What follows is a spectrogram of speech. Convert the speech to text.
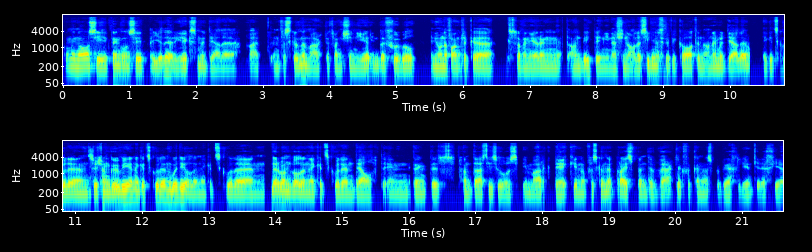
kombinasie. Ek dink ons het 'n hele reeks modelle wat in verskillende markte funksioneer en byvoorbeeld in die onafhanklike eksaminering aanbied en die nasionale siening sertifikaat en ander modelle. Ek het skole in Soshanguve en ek het skole in Woodhill en ek het skole in Durbanville en ek het skole in Delft en ek dink dit is fantasties hoe ons die mark dek en op verskillende pryspunte werklik vir kinders probeer geleenthede gee.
